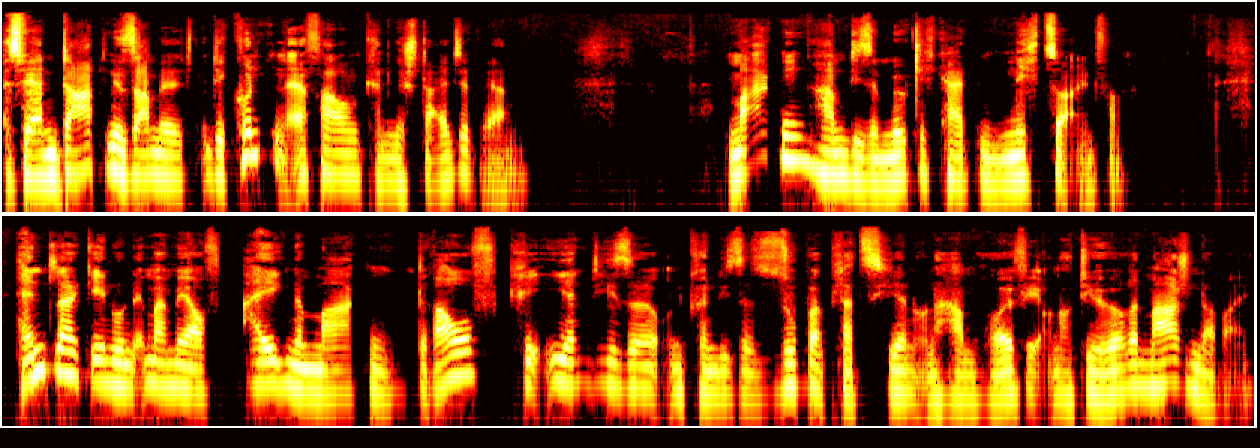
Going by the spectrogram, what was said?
Es werden Daten gesammelt und die Kundenerfahrung kann gestaltet werden. Marken haben diese Möglichkeiten nicht so einfach. Händler gehen nun immer mehr auf eigene Marken drauf, kreieren diese und können diese super platzieren und haben häufig auch noch die höheren Margen dabei.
